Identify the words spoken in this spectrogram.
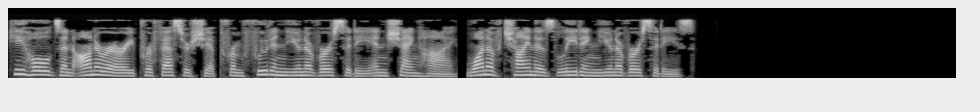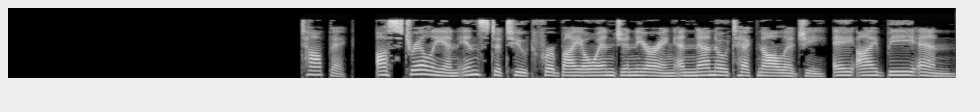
He holds an honorary professorship from Fudan University in Shanghai, one of China's leading universities. Australian Institute for Bioengineering and Nanotechnology AIBN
